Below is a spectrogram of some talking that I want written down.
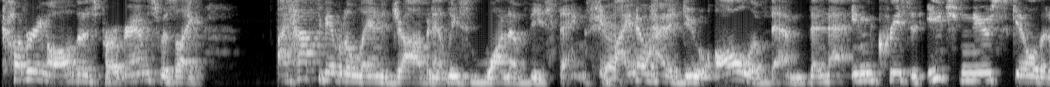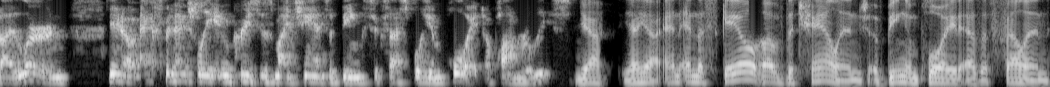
covering all those programs, was like I have to be able to land a job in at least one of these things. Sure. If I know how to do all of them, then that increases each new skill that I learn you know, exponentially increases my chance of being successfully employed upon release. Yeah, yeah, yeah. And and the scale of the challenge of being employed as a felon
